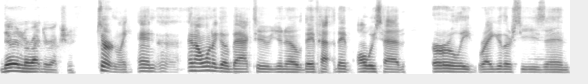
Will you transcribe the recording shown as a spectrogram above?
they're in the right direction. Certainly, and uh, and I want to go back to you know they've had they've always had early regular season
